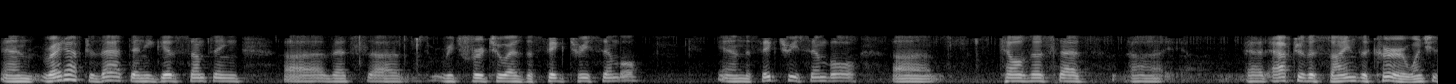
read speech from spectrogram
and right after that, then he gives something uh, that's uh, referred to as the fig tree symbol, and the fig tree symbol uh, tells us that. Uh, that after the signs occur, once you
